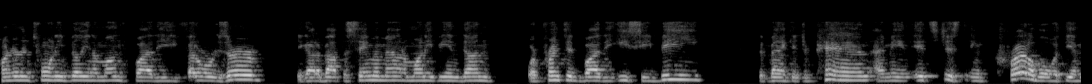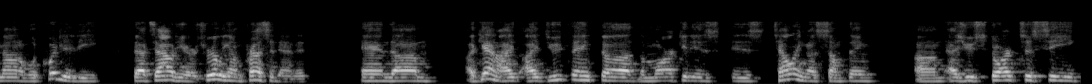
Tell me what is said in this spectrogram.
120 billion a month by the Federal Reserve. You got about the same amount of money being done or printed by the ECB the Bank of Japan. I mean, it's just incredible with the amount of liquidity that's out here. It's really unprecedented. And um, again, I, I do think the, the market is is telling us something um, as you start to see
